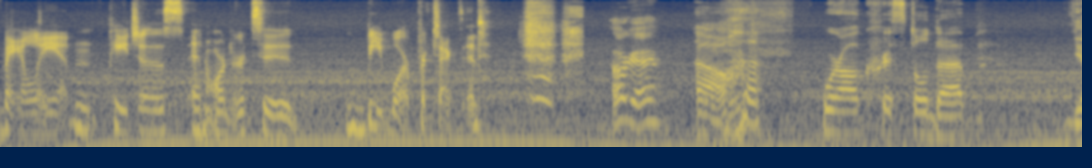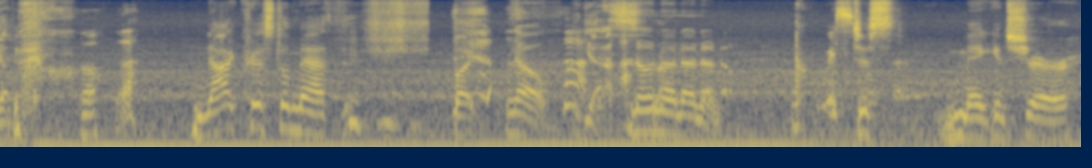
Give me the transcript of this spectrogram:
Bailey and Peaches in order to be more protected. Okay. Oh. We're all crystalled up. Yep. Not crystal meth, but No. yes. No, no, no, no, no. just making sure.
